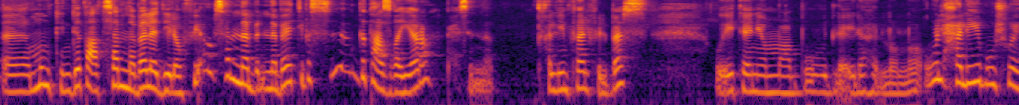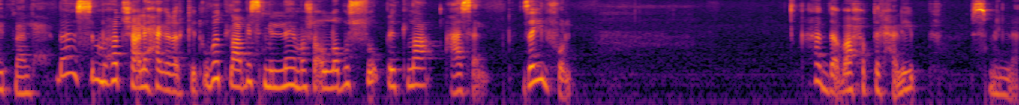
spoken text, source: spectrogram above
آه ممكن قطعة سمنة بلدي لو في أو سمنة نباتي بس قطعة صغيرة بحيث ان تخليه مفلفل بس. وإيه تاني يا أم عبود؟ لا إله إلا الله. والحليب وشوية ملح. بس ما احطش عليه حاجة غير كده. وبيطلع بسم الله ما شاء الله بصوا بيطلع عسل. زي الفل. هبدأ بقى أحط الحليب. بسم الله.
